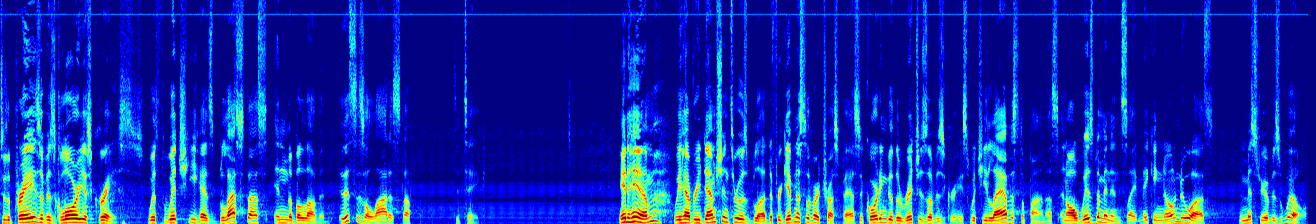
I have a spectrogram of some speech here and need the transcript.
to the praise of his glorious grace with which he has blessed us in the beloved. This is a lot of stuff to take. In him we have redemption through his blood, the forgiveness of our trespass, according to the riches of his grace, which he lavished upon us in all wisdom and insight, making known to us the mystery of his will,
